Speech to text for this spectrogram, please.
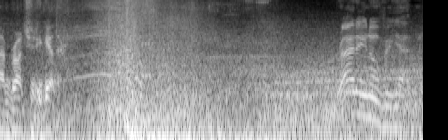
why I brought you together. Ride ain't over yet.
